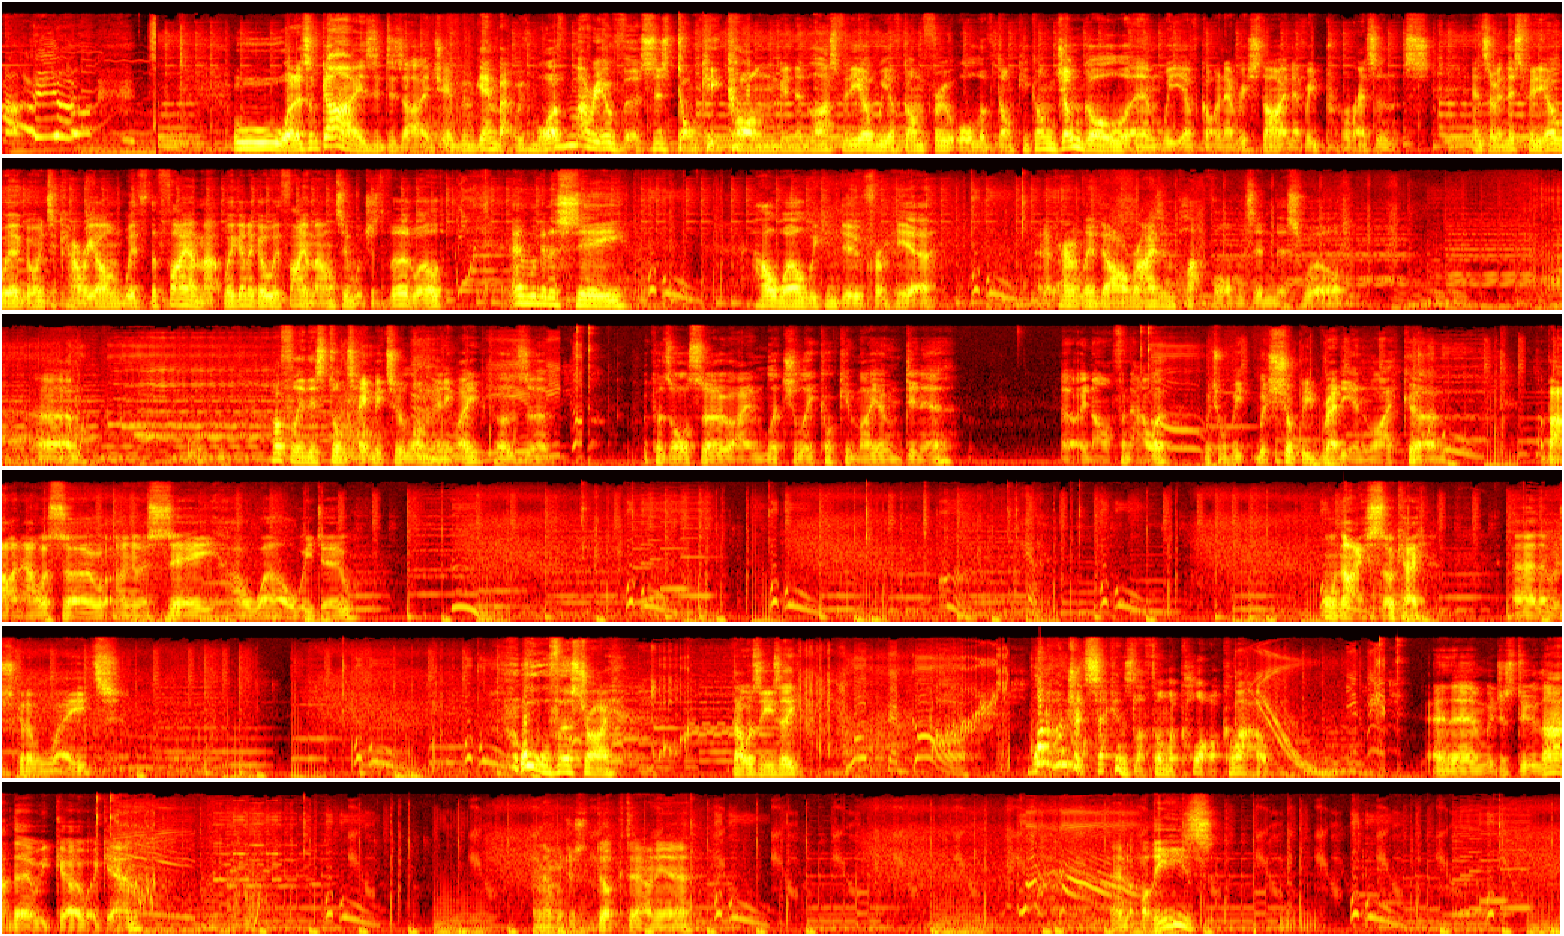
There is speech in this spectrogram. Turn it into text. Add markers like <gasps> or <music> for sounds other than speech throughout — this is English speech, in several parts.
Mario! What is up guys, it is I, Jacob, again back with more of Mario vs Donkey Kong. And in the last video we have gone through all of Donkey Kong Jungle, and we have gotten every star and every presence. And so in this video we're going to carry on with the Fire Mount. We're going to go with Fire Mountain, which is the third world, and we're going to see how well we can do from here. And apparently there are rising platforms in this world. Um, hopefully this doesn't take me too long anyway, because uh, because also I am literally cooking my own dinner uh, in half an hour, which will be which should be ready in like um, about an hour. So I'm gonna see how well we do. Oh, nice. Okay. Uh, then we're just gonna wait. Oh, first try. That was easy. 100 seconds left on the clock, wow. And then we just do that, there we go, again. And then we just duck down here. And are these...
